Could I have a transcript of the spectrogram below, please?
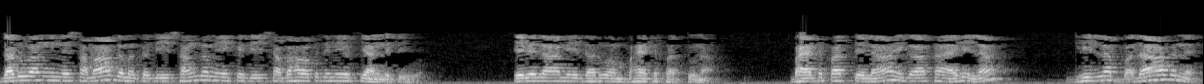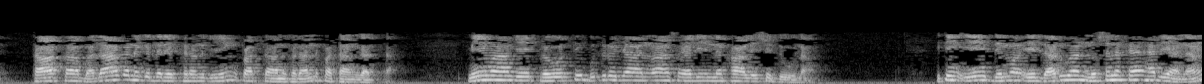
දරුවන් ඉන්න සමාගමකදී සංගමයකදී සභාවකදී මේක කියන්න කිව්වා. ඒ වෙලාවේ මේ දරුවන් භයටපත් වුණා. භයටපත් වෙලා ඊගාසා ඇහිලා ගිහිල්ලා බදාගෙන තාත්තා බදාගෙන ගෙදර කරන ගින් උපස්ථාන කරන්න පටන් ගත්තා. මේ වාගේ ප්‍රවෘත්ති බුදුරජාන් වහන්සේ වැඩ ඉන්න කාලේ සිදු වුණා. ඉතින් ඒ දෙම ඒ දරුවන් නොසලකා හැරියානම්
